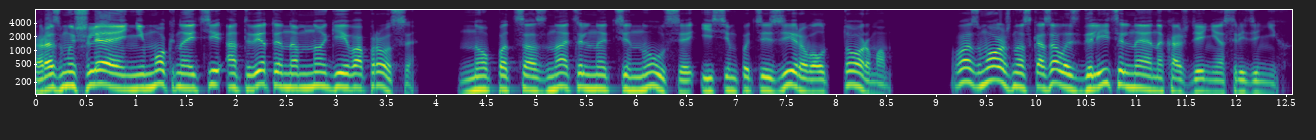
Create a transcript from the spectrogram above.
Размышляя, не мог найти ответы на многие вопросы, но подсознательно тянулся и симпатизировал Тормам. Возможно, сказалось длительное нахождение среди них.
